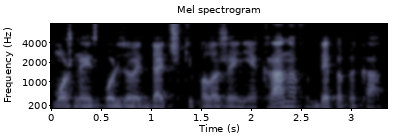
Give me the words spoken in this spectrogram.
можно использовать датчики положения кранов ДППК.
